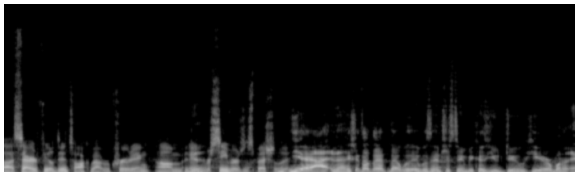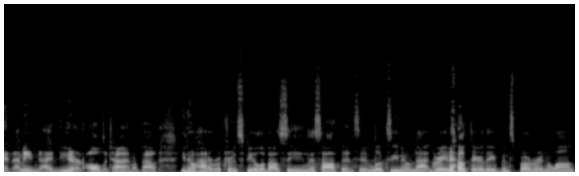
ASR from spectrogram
uh, Satterfield did talk about recruiting um, and did. receivers especially. Yeah, I, and I actually thought that that was, it was interesting because you do hear one. And I mean, I hear it all the time about you know how do recruits feel about seeing this offense? It looks you know not great out there. They've been sputtering along.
